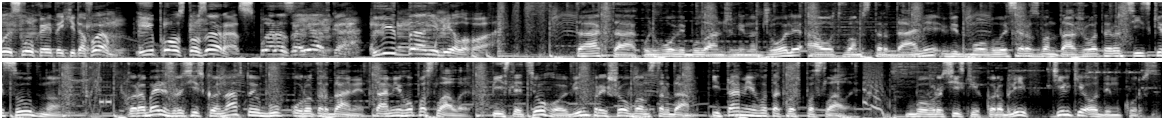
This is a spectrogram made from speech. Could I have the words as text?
Ви слухаєте Хітофем і просто зараз перезарядка від Дані Білого. Так, так, у Львові була Анджеліна Джолі, а от в Амстердамі відмовилися розвантажувати російське судно. Корабель з російською нафтою був у Роттердамі. Там його послали. Після цього він прийшов в Амстердам, і там його також послали. Бо в російських кораблів тільки один курс.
